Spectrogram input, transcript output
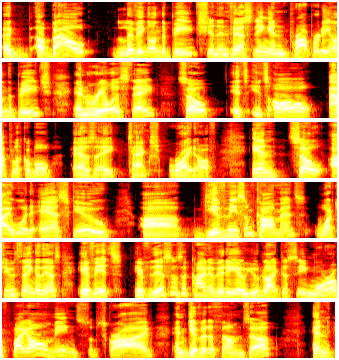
about living on the beach and investing in property on the beach and real estate. So it's it's all applicable as a tax write-off. And so I would ask you uh, give me some comments what you think of this. If it's if this is a kind of video you'd like to see more of by all means subscribe and give it a thumbs up. And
